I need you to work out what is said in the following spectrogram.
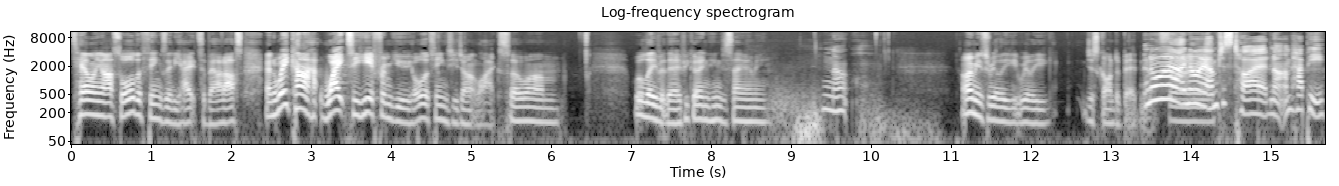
telling us all the things that he hates about us, and we can't wait to hear from you all the things you don't like. So um, we'll leave it there. Have you got anything to say, Omi? no. Omi's really really just gone to bed now. No, I know. I'm just tired. No, I'm happy.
